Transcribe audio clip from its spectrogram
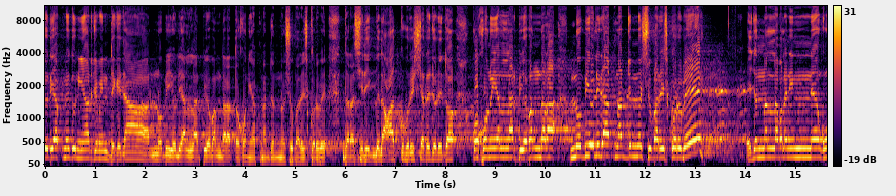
যদি আপনি দুনিয়ার জমিন থেকে যান, নবী, অলি, আল্লাহর প্রিয় বান্দারা তখনই আপনার জন্য সুপারিশ করবে। যারা শিরিক, বেদাত কুবুরের সাথে জড়িত, কখনোই আল্লাহর প্রিয় বান্দারা, নবী, অলিরা আপনার জন্য সুপারিশ করবে। এই জন্য আল্লাহ বলেন, ইন্নাহু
